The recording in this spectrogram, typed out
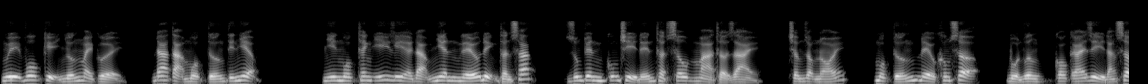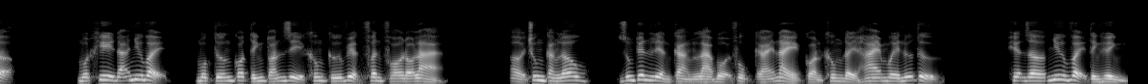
Ngụy vô kỵ nhướng mày cười, đa tạ một tướng tín nhiệm. Nhìn một thanh ý gì đạm nhiên nếu định thần sắc, Dung Tuyên cũng chỉ đến thật sâu mà thở dài, trầm giọng nói, một tướng đều không sợ, bổn vương có cái gì đáng sợ. Một khi đã như vậy, một tướng có tính toán gì không cứ việc phân phó đó là. Ở chung càng lâu, Dung Tuyên liền càng là bội phục cái này còn không đầy 20 nữ tử. Hiện giờ như vậy tình hình,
